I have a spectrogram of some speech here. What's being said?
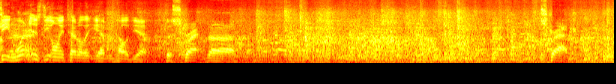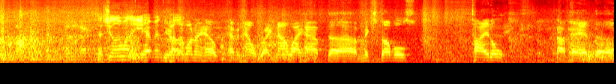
Dean, what is the only title that you haven't held yet? The scratch. The scratch. That's the only one that you haven't The held. only one I held, haven't held. Right now, I have the mixed doubles title. I've had the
